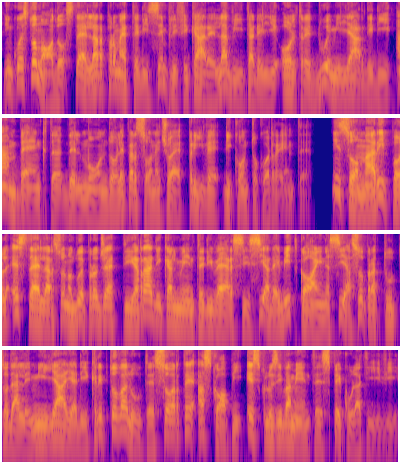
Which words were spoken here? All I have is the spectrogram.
In questo modo Stellar promette di semplificare la vita degli oltre 2 miliardi di unbanked del mondo, le persone cioè prive di conto corrente. Insomma, Ripple e Stellar sono due progetti radicalmente diversi sia dai bitcoin sia soprattutto dalle migliaia di criptovalute sorte a scopi esclusivamente speculativi.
